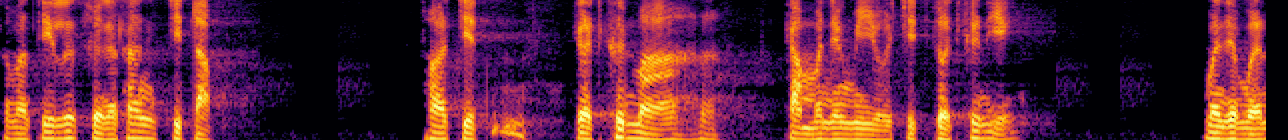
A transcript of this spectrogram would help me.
สมาธิลึกจนกระทั่งจิตดับ พอจิตเกิดขึ้นมานะกรรมมันยังมีอยู่จิตเกิดขึ้นอีก มันจะเหมือน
